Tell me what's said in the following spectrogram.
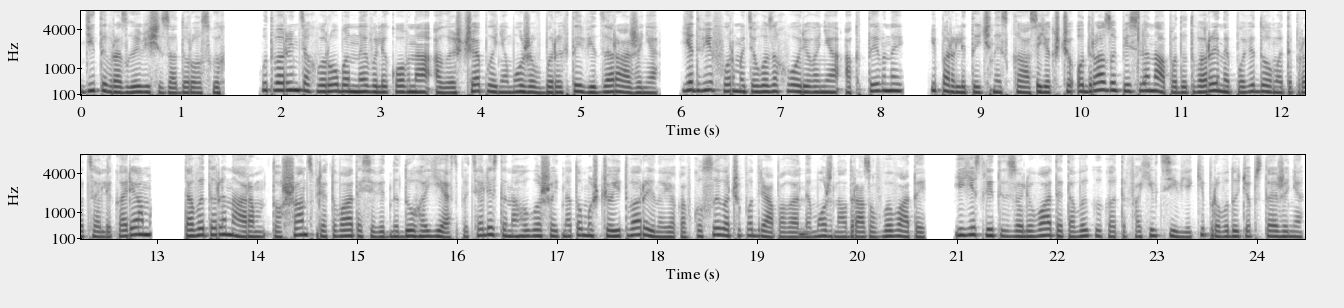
Діти вразливіші за дорослих. У тваринця хвороба невиліковна, але щеплення може вберегти від зараження. Є дві форми цього захворювання активний і паралітичний сказ. Якщо одразу після нападу тварини повідомити про це лікарям та ветеринарам, то шанс врятуватися від недуга є. Спеціалісти наголошують на тому, що і тварину, яка вкусила чи подряпала, не можна одразу вбивати. Її слід ізолювати та викликати фахівців, які проведуть обстеження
